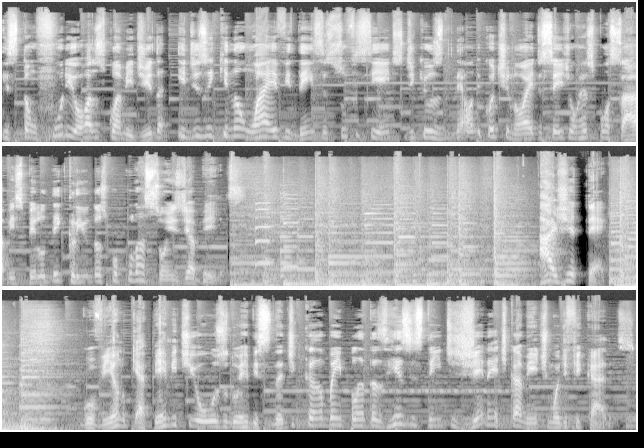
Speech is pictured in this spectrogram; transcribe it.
estão furiosos com a medida e dizem que não há evidências suficientes de que os neonicotinoides sejam responsáveis pelo declínio das populações de abelhas. AGTEC Governo quer permitir o uso do herbicida dicamba em plantas resistentes geneticamente modificadas.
